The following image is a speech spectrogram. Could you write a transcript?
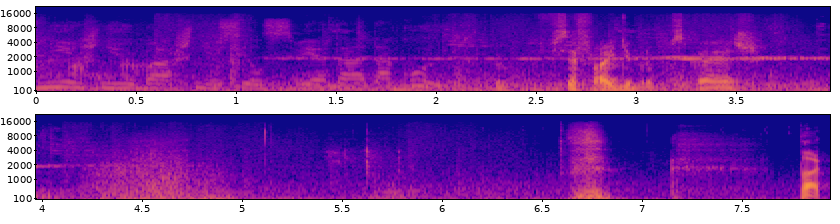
Нижнюю башню сил света атакуют. Все фраги пропускаешь. Так,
